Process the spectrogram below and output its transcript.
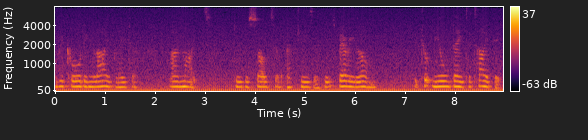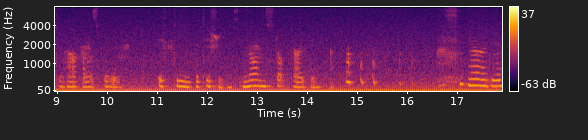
recording live later. I might do the Psalter of Jesus. It's very long. It took me all day to type it till half past four. Fifteen petitions, non-stop typing. oh dear.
